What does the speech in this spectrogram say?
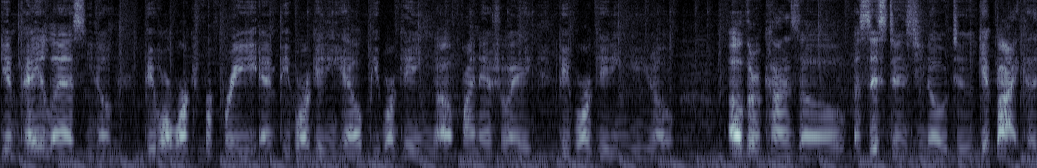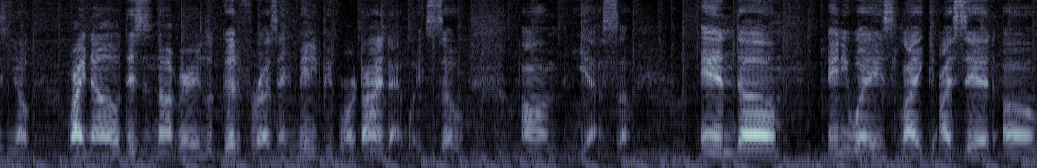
getting paid less. You know, people are working for free, and people are getting help. People are getting uh, financial aid. People are getting you know other kinds of assistance. You know to get by because you know right now this is not very look good for us and many people are dying that way so um yeah so and um anyways like i said um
